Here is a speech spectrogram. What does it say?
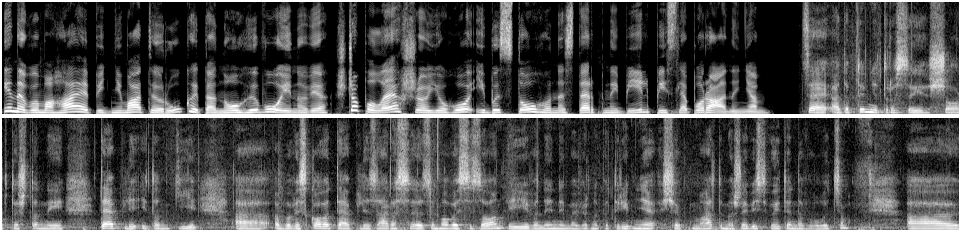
і не вимагає піднімати руки та ноги воїнові, що полегшує його і без того нестерпний біль після поранення. Це адаптивні труси, шорти, штани, теплі і тонкі. Е, Обов'язково теплі зараз е, зимовий сезон, і вони неймовірно потрібні, щоб мати можливість вийти на вулицю. Е,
